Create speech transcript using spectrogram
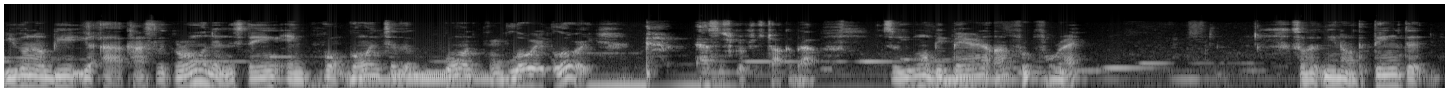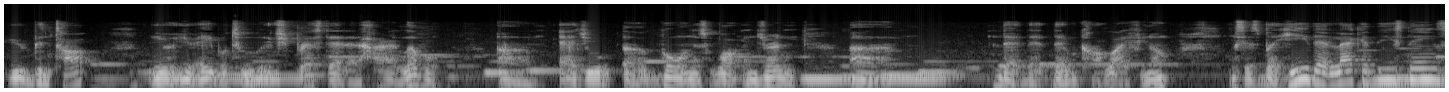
You're gonna be uh, constantly growing in this thing and go, going to the going from glory to glory, as the scriptures talk about. So you won't be barren or unfruitful, right? So you know the things that you've been taught, you're you're able to express that at a higher level um, as you uh, go on this walk and journey um, that that that we call life. You know. It says, But he that lacketh these things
